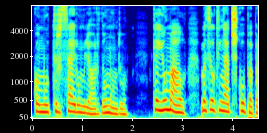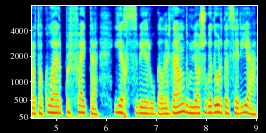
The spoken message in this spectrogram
como o terceiro melhor do mundo. Caiu mal, mas ele tinha a desculpa protocolar perfeita e a receber o galardão de melhor jogador da Série A.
